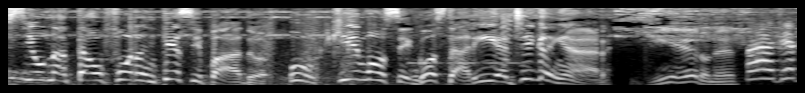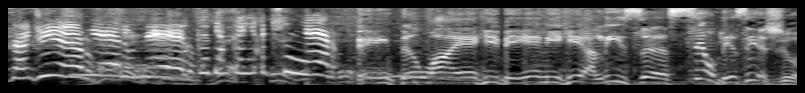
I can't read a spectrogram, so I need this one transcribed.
Se o Natal for antecipado, o que você gostaria de ganhar? Dinheiro, né? Ah, quer ganhar dinheiro. Dinheiro, dinheiro. Quer ganhar dinheiro. Então a RBN realiza seu desejo.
